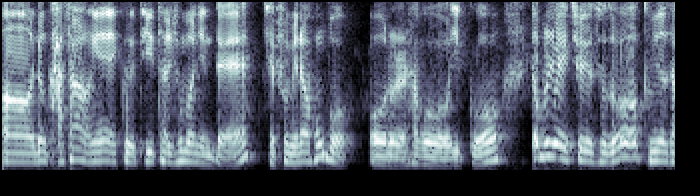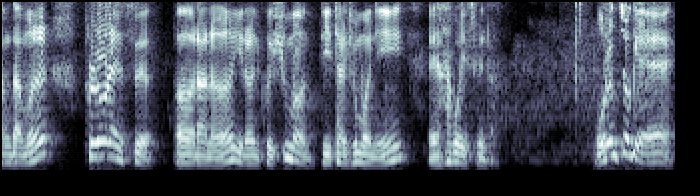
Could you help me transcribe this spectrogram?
어, 이런 가상의 그 디지털 휴먼인데 제품이나 홍보를 하고 있고, WHO에서도 금연 상담을 플로렌스라는 이런 그 휴먼, 디지털 휴먼이 예, 하고 있습니다. 오른쪽에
